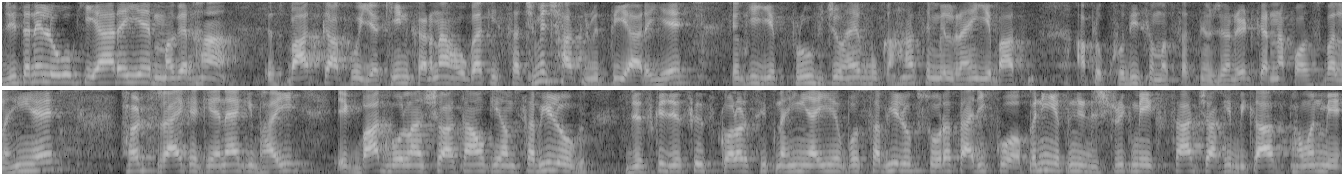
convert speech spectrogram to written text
जितने लोगों की आ रही है, मगर हाँ इस बात का आपको यकीन करना होगा कि सच में छात्रवृत्ति आ रही है, क्योंकि ये प्रूफ जो है वो कहाँ से मिल रहे हैं, ये बात आप लोग खुद ही समझ सकते हो, जनरेट करना पॉसिबल नहीं है। हर्ष राय का कहना है कि भाई, एक बात बोलना चाहता हूँ कि हम सभी लोग, जिसकी जिसकी स्कॉलरशिप नहीं आई है, वो सभी लोग सोलह तारीख को अपनी अपनी डिस्ट्रिक्ट में एक साथ जाके विकास भवन में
